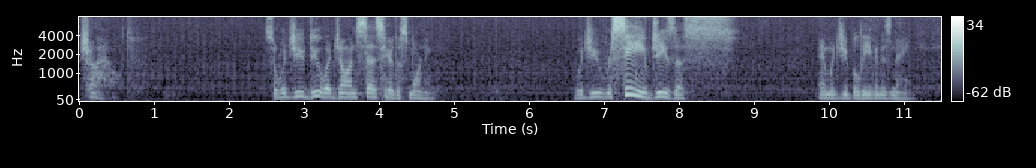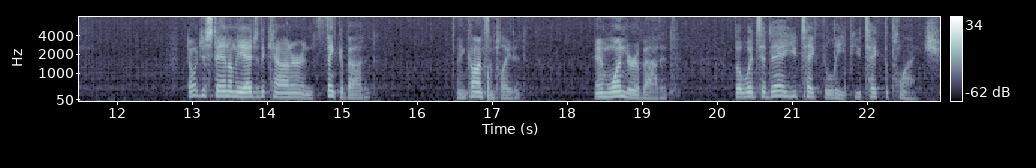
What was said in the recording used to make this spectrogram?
child. So, would you do what John says here this morning? Would you receive Jesus? And would you believe in his name? Don't just stand on the edge of the counter and think about it and contemplate it and wonder about it. But would today you take the leap, you take the plunge?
